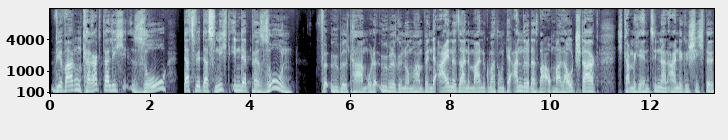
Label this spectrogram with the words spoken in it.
wir waren charakterlich so, dass wir das nicht in der Person verübelt haben oder übel genommen haben, wenn der eine seine Meinung gemacht hat und der andere, das war auch mal lautstark. Ich kann mich entsinnen an eine Geschichte,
